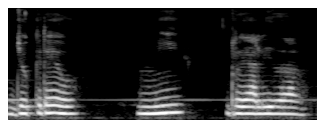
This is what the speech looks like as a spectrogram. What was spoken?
Yo creo mi realidad.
